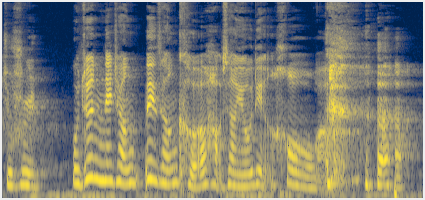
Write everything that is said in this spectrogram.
就是我觉得你那层那层壳好像有点厚啊。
